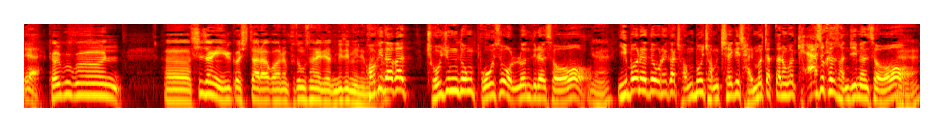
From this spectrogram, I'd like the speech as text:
예. 결국은 어, 시장이 이길 것이다라고 하는 부동산에 대한 믿음이 있는 거죠. 거기다가 조중동 보수 언론들에서 예. 이번에도 그러니까 정부 정책이 잘못됐다는 걸 계속해서 던지면서 예.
